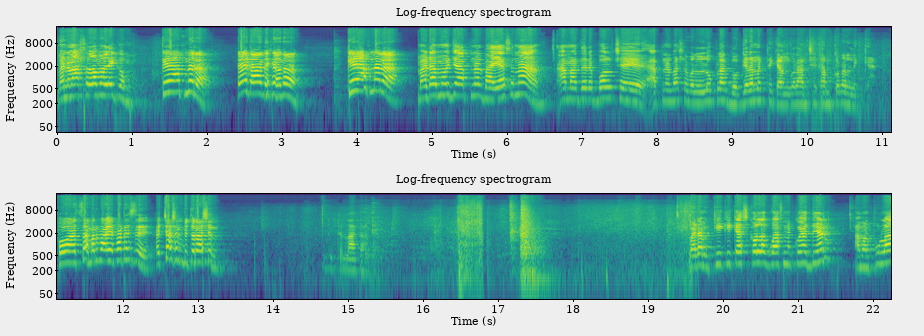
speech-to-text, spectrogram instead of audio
ম্যাডাম আসসালামু আলাইকুম। কে আপনারা? এই দাঁড়ান দেখে দাঁড়ান। কে আপনারা? ম্যাডাম ওই যে আপনার ভাই আছে না আমাদের বলছে আপনার বাসা বলে লোক লাগবো গ্রামের থেকে আঙ্গুর আনছে কাম করার লেগে ও আচ্ছা আমার ভাই পাঠাইছে। আচ্ছা আসেন ভিতরে আসেন। দুইটা লাগা। ম্যাডাম কি কি কাজ করা লাগবে আপনি কয়ে দেন? আমার পোলা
